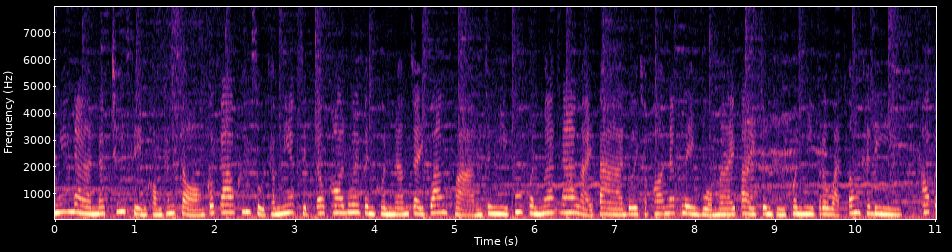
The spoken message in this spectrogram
ไม่นานนักชื่อเสียงของทั้งสองก็ก้าวขึ้นสู่ทำเนียบสิบเจ้าพ่อด้วยเป็นคนน้ำใจกว้างขวาง จึงมีผู้คนมากหน้าหลายตา โดยเฉพาะนักเลงหัวไม้ไปจนถึงคนมีประวัติต้องคดี เข้าไป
